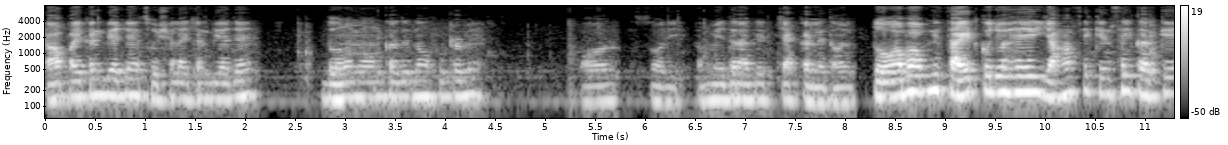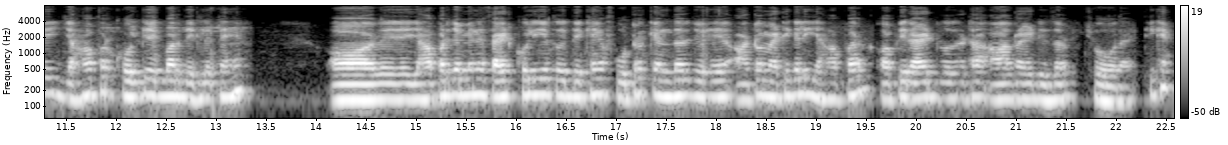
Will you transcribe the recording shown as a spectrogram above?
टॉप आइकन भी आ जाए सोशल आइकन भी आ जाए, दोनों में ऑन कर देता हूँ फूटर में। और सॉरी अब मैं इधर आके चेक कर लेता हूँ। तो अब हम अपनी साइट को जो है यहाँ से कैंसिल करके यहाँ पर खोल के एक बार देख लेते हैं। और यहाँ पर जब मैंने साइट खोली है तो देखें फूटर के अंदर जो है ऑटोमेटिकली यहाँ पर copyright all right reserve show हो रहा है, ठीक है?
